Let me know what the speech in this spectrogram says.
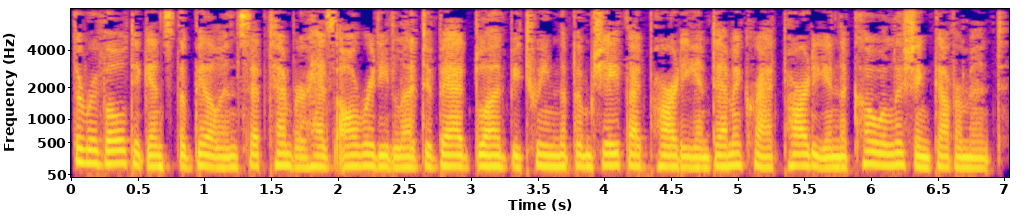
The revolt against the bill in September has already led to bad blood between the Bhumjaithai party and Democrat party in the coalition government.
